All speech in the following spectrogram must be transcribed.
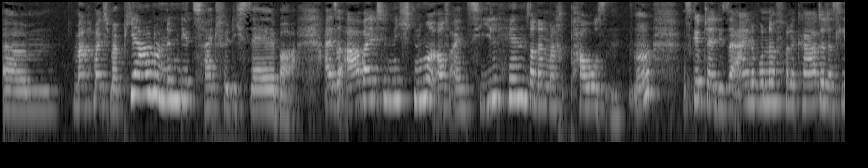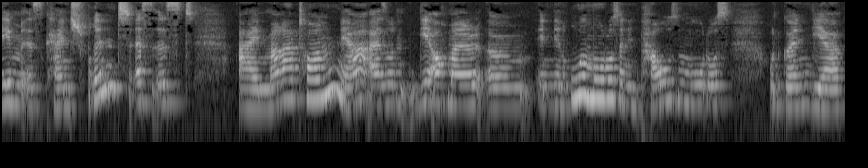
ähm, mach manchmal Piano und nimm dir Zeit für dich selber. Also arbeite nicht nur auf ein Ziel hin, sondern mach Pausen. Ne? Es gibt ja diese eine wundervolle Karte, das Leben ist kein Sprint, es ist ein Marathon, ja, also geh auch mal ähm, in den Ruhemodus, in den Pausenmodus und gönn dir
